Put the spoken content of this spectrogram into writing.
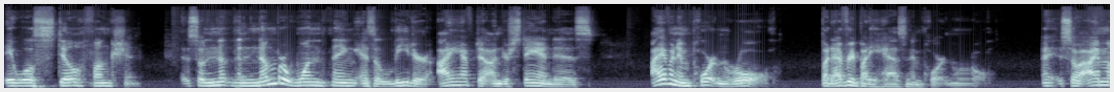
it will still function so the number one thing as a leader i have to understand is i have an important role but everybody has an important role. Uh, so I'm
